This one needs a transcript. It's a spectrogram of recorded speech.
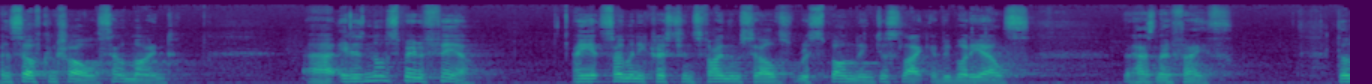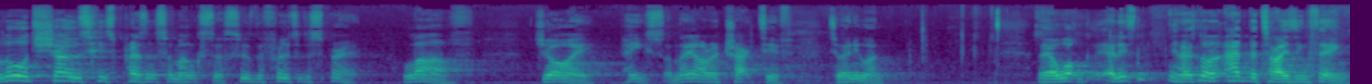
and self control, sound mind. Uh, it is not a spirit of fear. And yet, so many Christians find themselves responding just like everybody else that has no faith. The Lord shows his presence amongst us through the fruit of the Spirit love, joy, peace, and they are attractive to anyone. They are what, and it's, you know, it's not an advertising thing.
